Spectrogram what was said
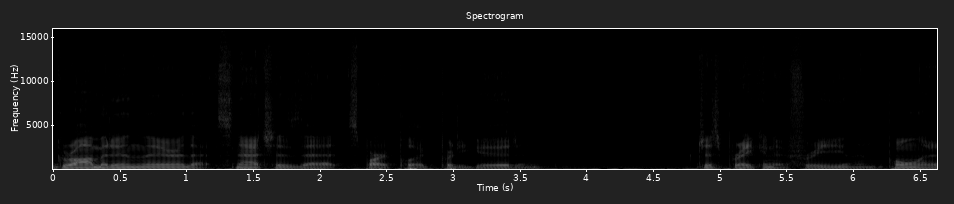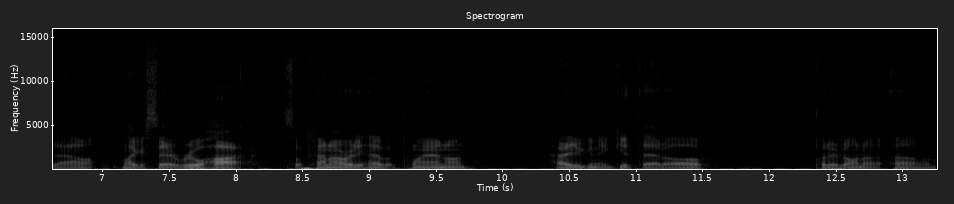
grommet in there that snatches that spark plug pretty good and just breaking it free and then pulling it out. Like I said, real hot. So kind of already have a plan on how you're going to get that off put it on a um,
